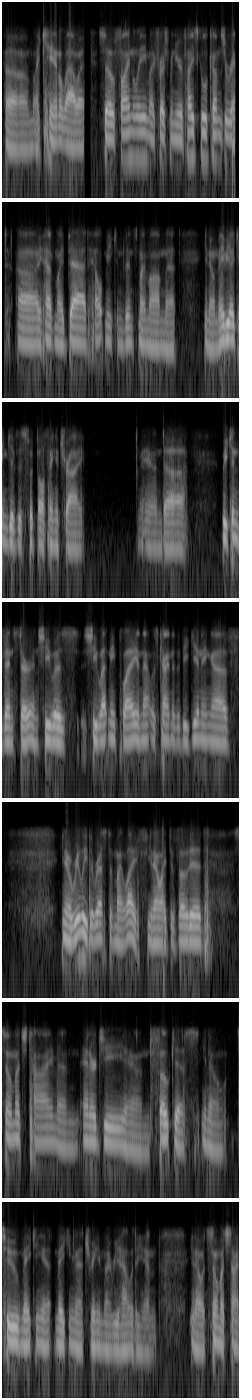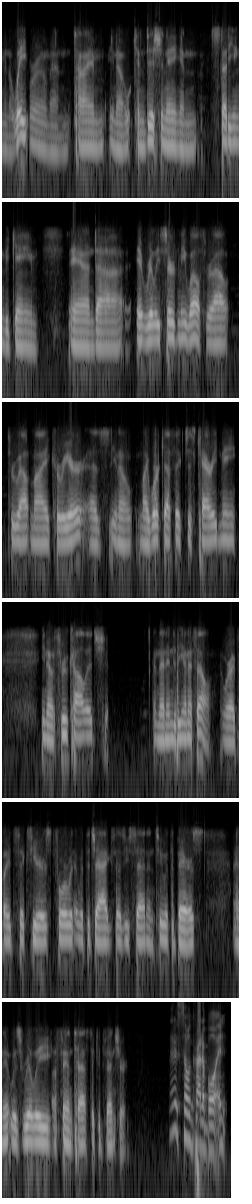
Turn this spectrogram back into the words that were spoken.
Um, I can't allow it." So finally, my freshman year of high school comes around. Uh, I have my dad help me convince my mom that, you know, maybe I can give this football thing a try. And uh, we convinced her, and she was she let me play, and that was kind of the beginning of, you know, really the rest of my life. You know, I devoted so much time and energy and focus, you know, to making it making that dream my reality and you know, it's so much time in the weight room and time, you know, conditioning and studying the game. And uh it really served me well throughout throughout my career as, you know, my work ethic just carried me, you know, through college and then into the NFL, where I played six years, four with, with the Jags, as you said, and two with the Bears. And it was really a fantastic adventure. That is so incredible. And,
